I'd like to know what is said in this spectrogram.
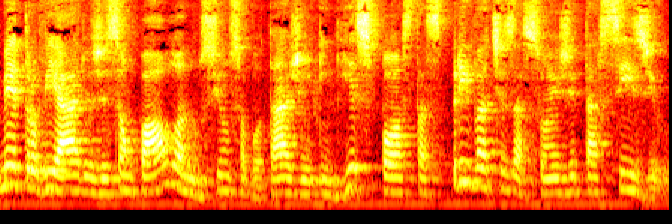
Metroviários de São Paulo anunciam sabotagem em resposta às privatizações de Tarcísio.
